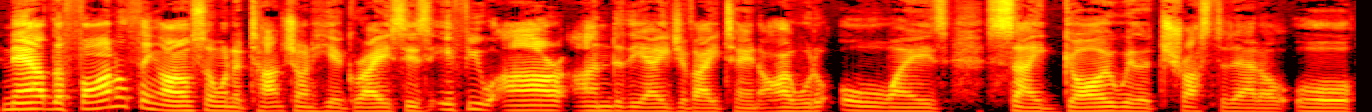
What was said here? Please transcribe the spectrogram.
Now, the final thing I also want to touch on here, Grace, is if you are under the age of 18, I would always say go with a trusted adult or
